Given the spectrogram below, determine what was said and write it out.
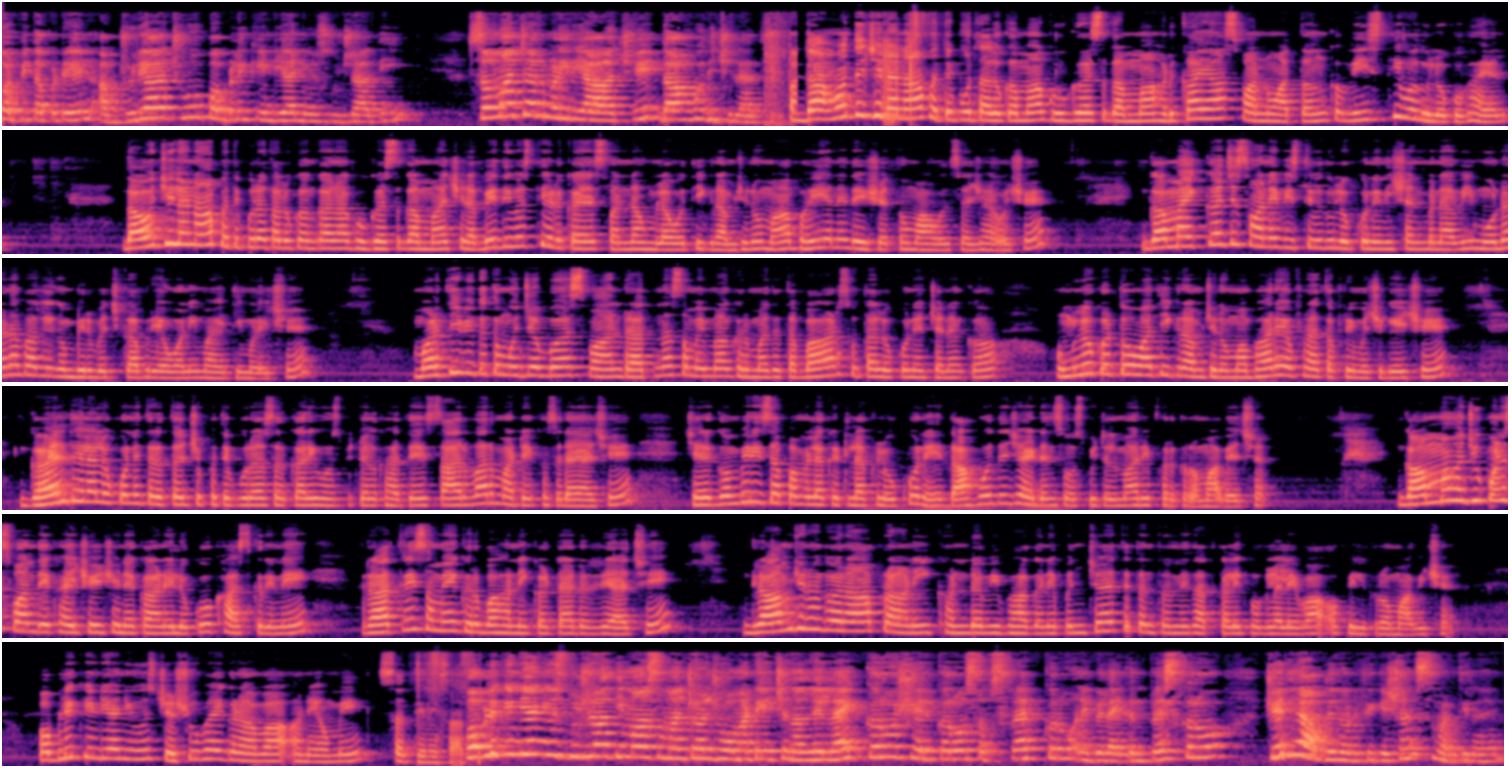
છું અર્પિતા પટેલ, આપ જોઈ રહ્યા છો પબ્લિક ઇન્ડિયા ન્યૂઝ ગુજરાતી. સમાચાર મળી રહ્યા છે દાહોદ જિલ્લાથી. દાહોદ જિલ્લાના ફતેપુર તાલુકામાં ઘુઘસ ગામમાં હડકાયા શ્વાનનો આતંક વીસથી વધુ લોકો ઘાયલ. દાહોદ જિલ્લાના ફતેપુરા તાલુકાના ઘુઘસ ગામમાં છેલ્લા બે દિવસથી હડકાયા શ્વાનના હુમલાઓથી ગ્રામજનોમાં ભય અને દહેશતનો માહોલ સર્જાયો છે. ગામમાં એક જ શ્વાને વીસથી વધુ લોકોને નિશાન બનાવી મોઢાના ભાગે ગંભીર બચકા ભર્યા હોવાની માહિતી મળી છે. મળતી વિગતો મુજબ, શ્વાન રાતના સમયમાં ઘરમાં થતા બહાર સૂતા લોકોને અચાનક હુમલો કરતો હોવાથી ગ્રામજનોમાં ભારે અફરાતફરી મચી ગઈ છે. ઘાયલ થયેલા લોકોને તરત જ ફતેપુરા સરકારી હોસ્પિટલ ખાતે સારવાર માટે ખસેડાયા છે, જ્યારે ગંભીર ઇજા પામેલા કેટલાક લોકોને દાહોદ જાયડન્સ હોસ્પિટલમાં રેફર કરવામાં આવ્યા છે. ગામમાં હજુ પણ શ્વાન દેખાય છે, જેને કારણે લોકો ખાસ કરીને રાત્રિ સમયે ઘર બહાર નીકળતા ડરી રહ્યા છે. ગ્રામજનો દ્વારા પ્રાણી, ખંડ વિભાગ અને પંચાયત તંત્રને તાત્કાલિક પગલાં લેવા અપીલ કરવામાં આવી છે. Public India news Jashubhai Ganava અને અમે સત્યની સાથે. પબ્લિક ઇન્ડિયા ન્યૂઝ ગુજરાતીમાં સમાચાર જોવા માટે ચેનલને લાઇક કરો, શેર કરો, સબસ્ક્રાઇબ કરો અને બેલ આઇકન પ્રેસ કરો જેથી આપને નોટિફિકેશન્સ મળતી રહે.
